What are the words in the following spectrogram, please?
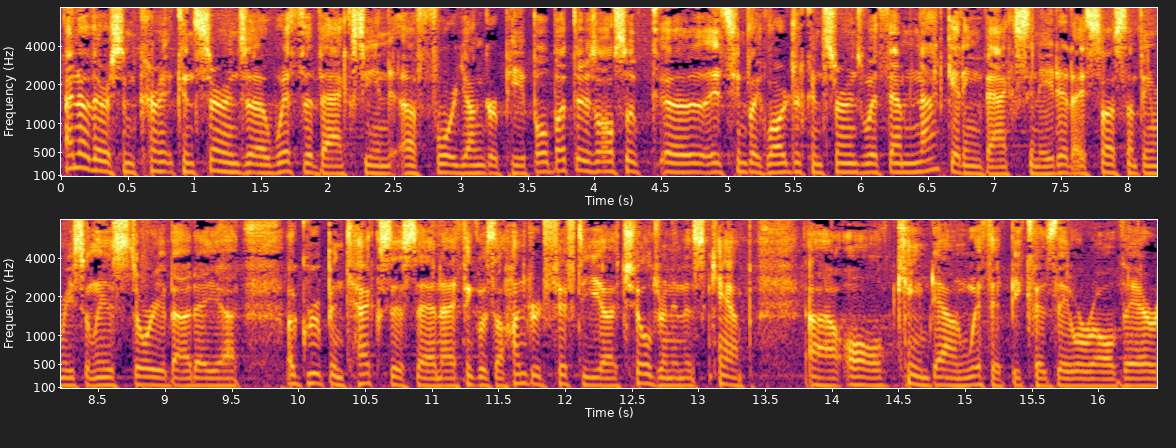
I know there are some current concerns uh, with the vaccine uh, for younger people, but there's also, uh, it seems like, larger concerns with them not getting vaccinated. I saw something recently, a story about a, uh, a group in Texas, and I think it was 150 uh, children in this camp uh, all came down with it because they were all there,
